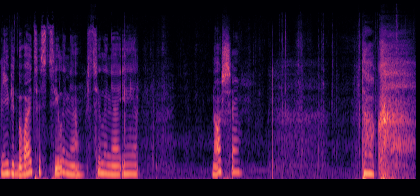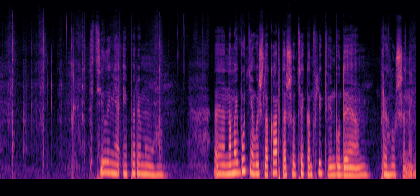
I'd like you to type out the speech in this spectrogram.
І відбувається зцілення. Зцілення і наше. Так. Зцілення і перемога. Е, На майбутнє вийшла карта, що цей конфлікт він буде приглушений.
